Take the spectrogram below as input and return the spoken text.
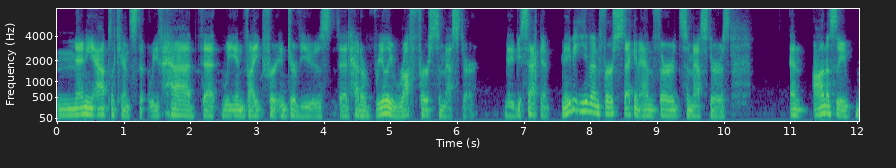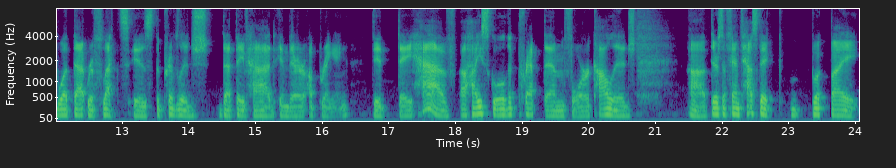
many applicants that we've had that we invite for interviews that had a really rough first semester, maybe second, maybe even first, second, and third semesters. And honestly, what that reflects is the privilege that they've had in their upbringing. Did they have a high school that prepped them for college? Uh, there's a fantastic book by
